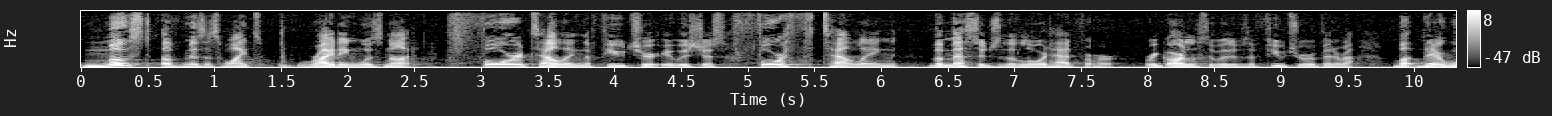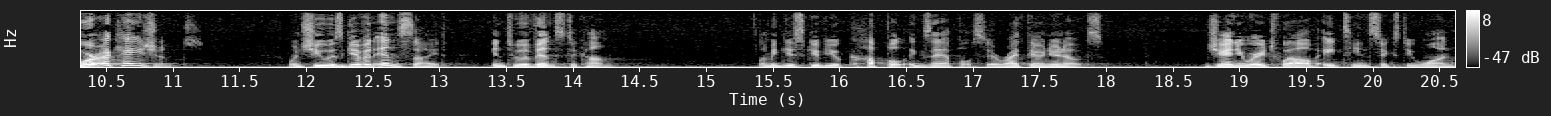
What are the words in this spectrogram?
most of Mrs. White's writing was not foretelling the future, it was just forthtelling the message that the Lord had for her, regardless of if it was a future event around. But there were occasions when she was given insight into events to come. Let me just give you a couple examples. They're right there in your notes. January 12, 1861.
